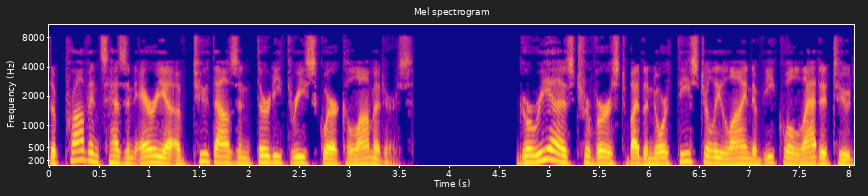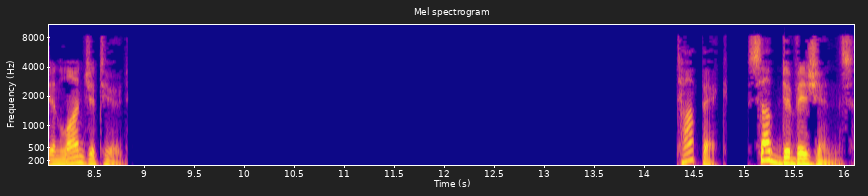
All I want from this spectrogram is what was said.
The province has an area of 2033 square kilometers. Guria is traversed by the northeasterly line of equal latitude and longitude. Subdivisions.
